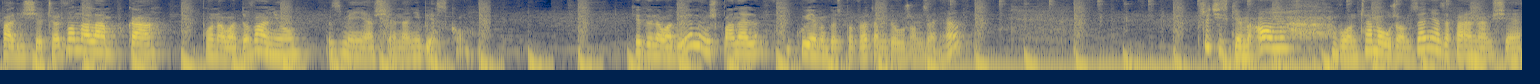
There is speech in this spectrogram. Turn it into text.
pali się czerwona lampka, po naładowaniu zmienia się na niebieską. Kiedy naładujemy już panel, wklikujemy go z powrotem do urządzenia. Przyciskiem ON włączamy urządzenia, zapala nam się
